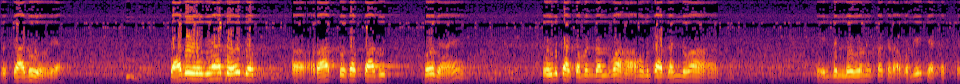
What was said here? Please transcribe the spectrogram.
तो साधु हो गया। साधु हो गया तो जब रात को सब साधु सो जाए तो उनका कमंडल वहाँ, उनका दंड वहाँ। एक दिन लोगों ने पकड़ा, बोले क्या करते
